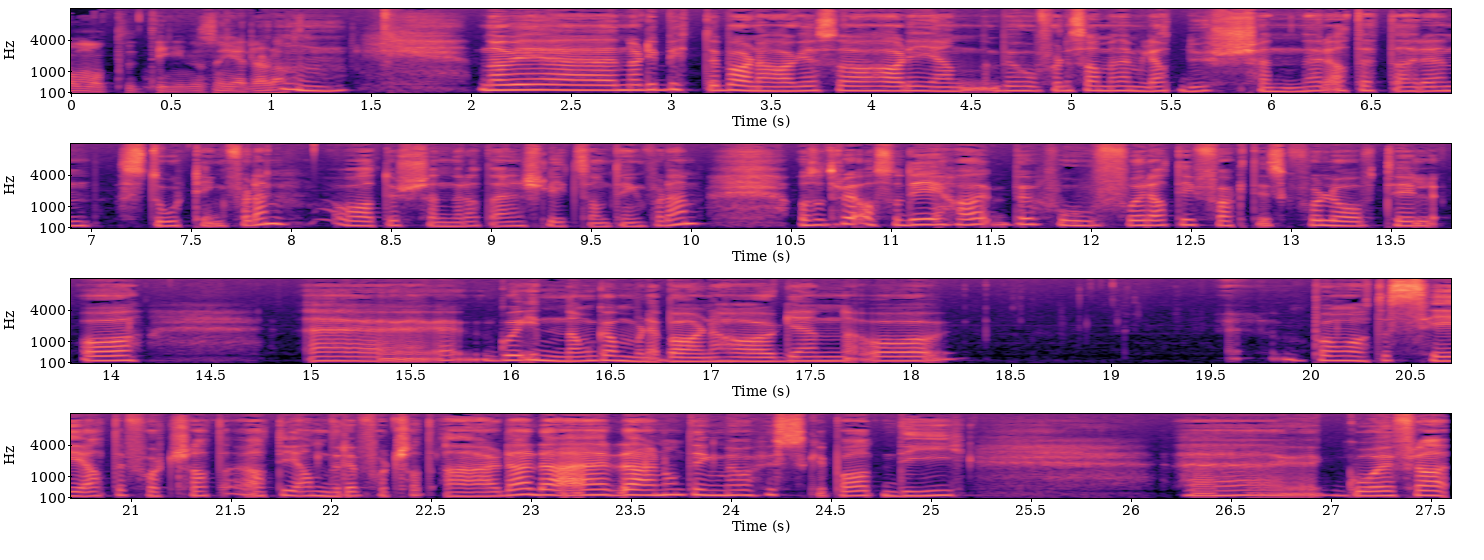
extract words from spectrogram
måte tingene som gjelder da? Mm. Når, vi, eh, når, de bytter barnehage, så har de igjen behov for det samme, nemlig at du skjønner at dette er en stor ting for dem, og at du skjønner at det er en slitsom ting for dem. Og så tror jeg også de har behov for at de faktisk får lov til å eh, gå innom gamlebarnehagen og på en måte se at, fortsatt, at de andre fortsatt er der. Det er, det er noen ting med å huske på at de eh, går fra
